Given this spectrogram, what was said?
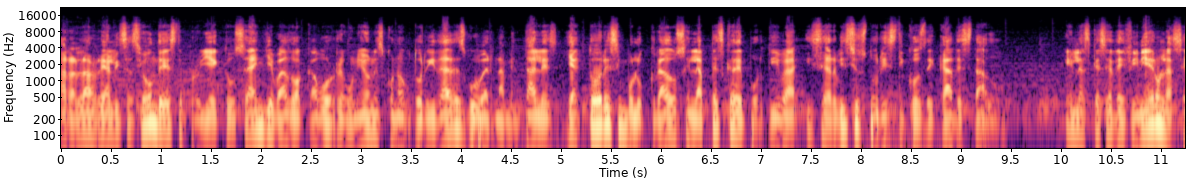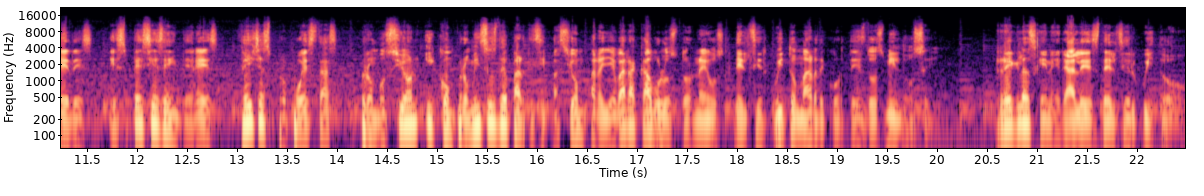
Para la realización de este proyecto se han llevado a cabo reuniones con autoridades gubernamentales y actores involucrados en la pesca deportiva y servicios turísticos de cada estado, en las que se definieron las sedes, especies de interés, fechas propuestas, promoción y compromisos de participación para llevar a cabo los torneos del Circuito Mar de Cortés 2012. Reglas generales del circuito.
